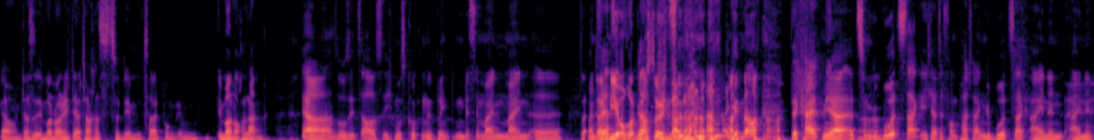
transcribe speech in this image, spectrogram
Ja, und das ist immer noch nicht. Der Tag ist zu dem Zeitpunkt im, immer noch lang. Ja, so sieht's aus. Ich muss gucken. Das bringt ein bisschen mein, mein, äh, mein Dein Biorhythmus Fernsehprogramm durcheinander. genau. Der Kai hat mir äh, zum Geburtstag, ich hatte vor ein paar Tagen Geburtstag, einen, einen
